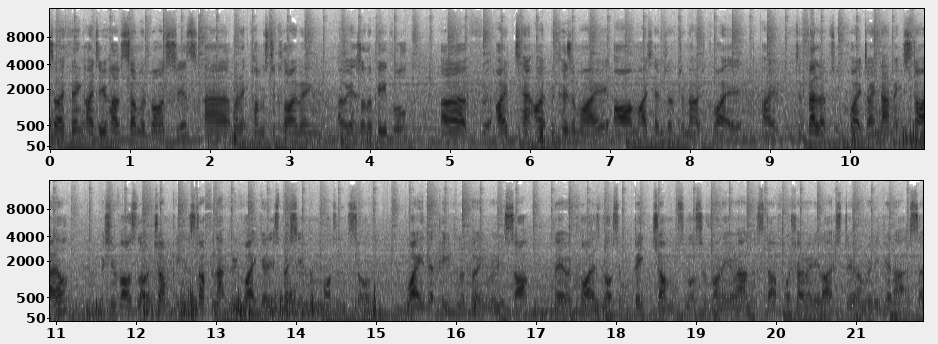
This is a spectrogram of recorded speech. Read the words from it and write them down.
So I think I do have some advantages uh, when it comes to climbing against other people. Uh, I, I, because of my arm, I tend to have developed quite, a, I've developed quite dynamic style, which involves a lot of jumping and stuff, and that can be quite good, especially in the modern sort of way that people are putting routes up. That requires lots of big jumps and lots of running around and stuff, which I really like to do and I'm really good at. So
